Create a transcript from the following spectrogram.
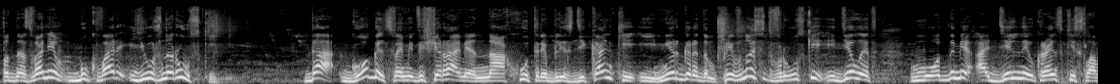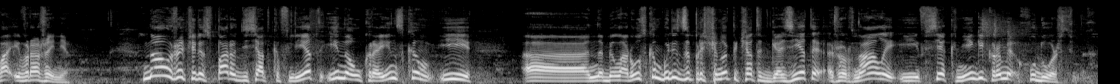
под названием «Букварь южно-русский». Да, Гоголь своими вечерами на хуторе близ Диканьки и Миргородом привносит в русский и делает модными отдельные украинские слова и выражения. Но уже через пару десятков лет и на украинском, и э, на белорусском будет запрещено печатать газеты, журналы и все книги, кроме художественных.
